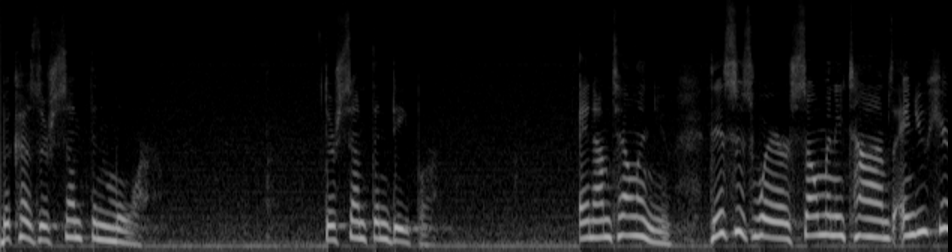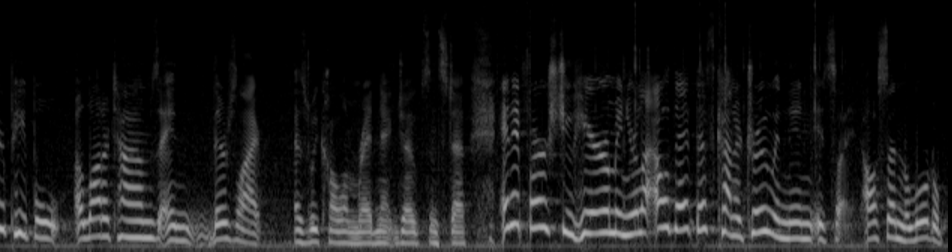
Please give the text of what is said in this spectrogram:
because there's something more. There's something deeper. And I'm telling you, this is where so many times, and you hear people a lot of times, and there's like, as we call them, redneck jokes and stuff. And at first you hear them and you're like, oh, that, that's kind of true. And then it's like, all of a sudden the Lord will,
